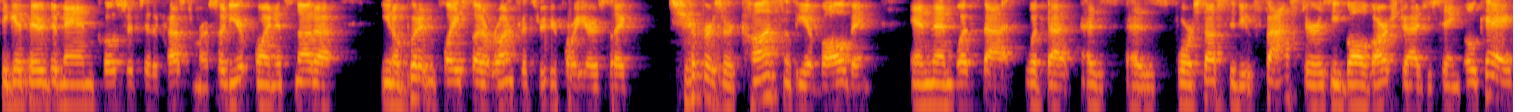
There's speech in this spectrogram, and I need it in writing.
to get their demand closer to the customer. So to your point, it's not a, you know, put it in place, let it run for three or four years. Like shippers are constantly evolving. And then what's that, what that has has forced us to do faster is evolve our strategy saying, okay,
